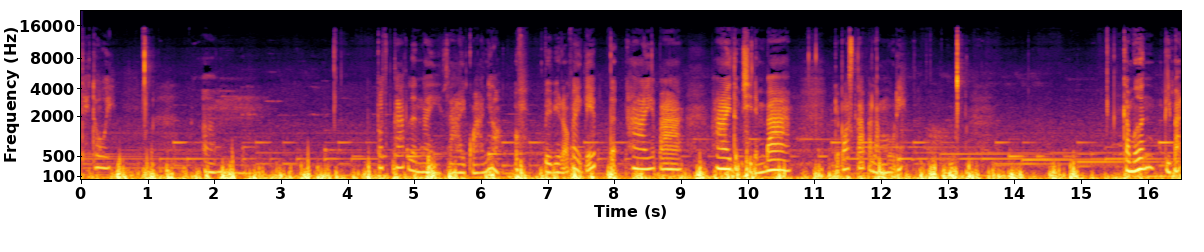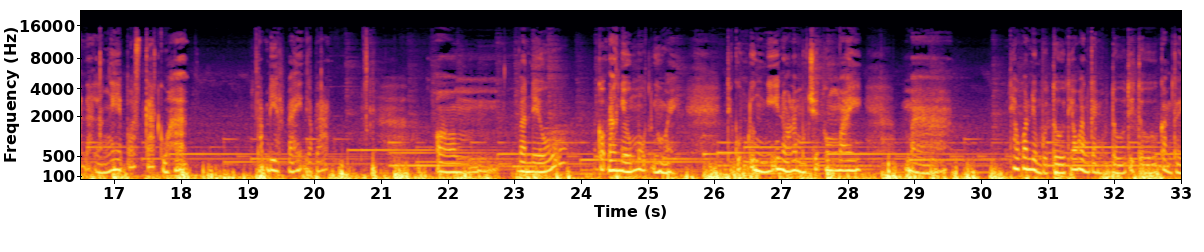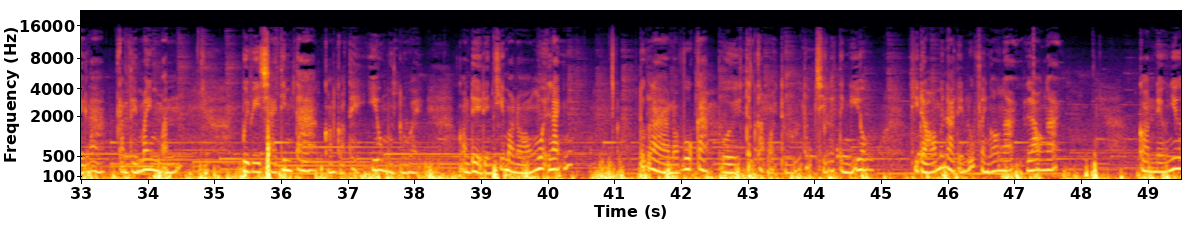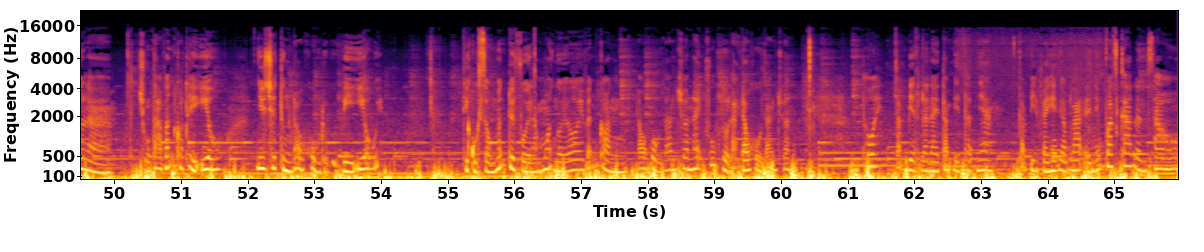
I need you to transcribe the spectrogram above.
Thế thôi. Um, podcast lần này dài quá nhở? Bởi vì nó phải ghép tận hai ba hai thậm chí đến ba. Cái podcast vào làm một đi cảm ơn vì bạn đã lắng nghe podcast của hạ. Tạm biệt và hẹn gặp lại. Um, và nếu cậu đang nhớ một người thì cũng đừng nghĩ nó là một chuyện không may mà theo quan điểm của tớ theo hoàn cảnh của tớ thì tớ cảm thấy là cảm thấy may mắn. Bởi vì trái tim ta còn có thể yêu một người còn để đến khi mà nó nguội lạnh tức là nó vô cảm với tất cả mọi thứ thậm chí là tình yêu thì đó mới là đến lúc phải ngơ ngại, lo ngại. Còn nếu như là chúng ta vẫn có thể yêu, như chưa từng đau khổ được vì yêu ấy, thì cuộc sống vẫn tuyệt vời lắm mọi người ơi, vẫn còn đau khổ gian truân, hạnh phúc rồi lại đau khổ gian truân. Thôi, tạm biệt lần này, tạm biệt thật nha. Tạm biệt và hẹn gặp lại ở những podcast lần sau.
